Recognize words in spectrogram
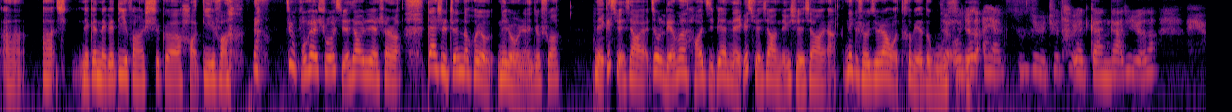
啊啊，哪个哪个地方是个好地方，然后就不会说学校这件事儿了。但是真的会有那种人就说哪个学校呀，就连问好几遍哪个学校哪个学校呀，那个时候就让我特别的无语。我觉得哎呀，就就特别尴尬，就觉得哎呀，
